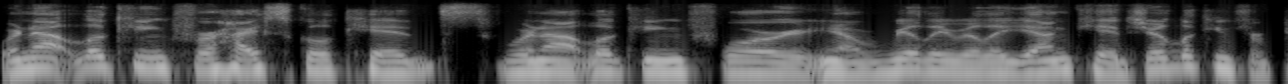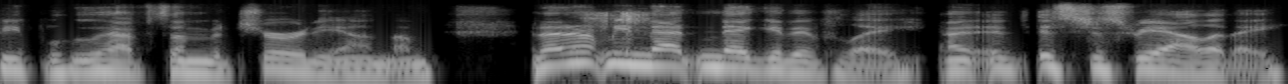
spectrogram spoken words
We're not looking for high school kids. We're not looking for you know really really young kids. You're looking for people who have some maturity on them, and I don't mean that negatively. It's just reality.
